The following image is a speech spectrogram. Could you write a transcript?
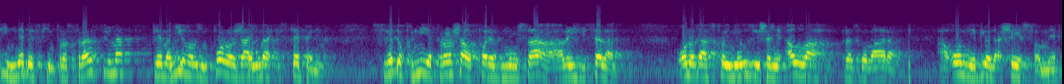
tim nebeskim prostranstvima prema njihovim položajima i stepenima. Sve dok nije prošao pored Musa, alaihi selam, onoga s kojim je uzvišeni Allah razgovarao, a on je bio na šestom nebu.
